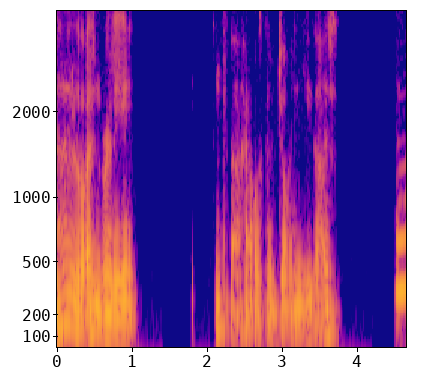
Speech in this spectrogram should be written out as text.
Oh, I didn't really think about how I was going to join you guys. Yeah.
